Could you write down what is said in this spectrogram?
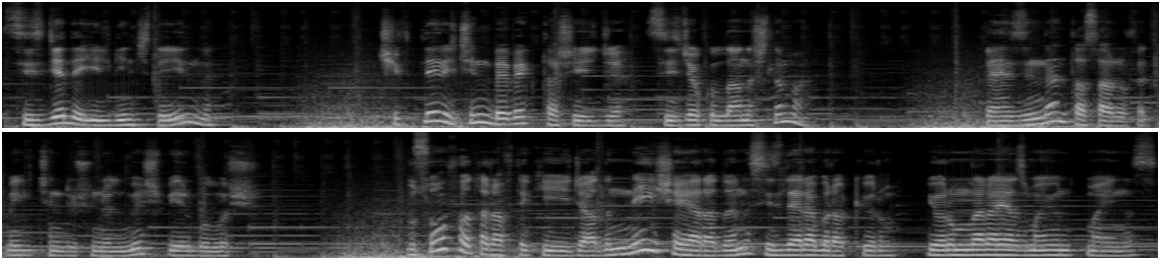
Sizce de ilginç değil mi? Çiftler için bebek taşıyıcı. Sizce kullanışlı mı? Benzinden tasarruf etmek için düşünülmüş bir buluş. Bu son fotoğraftaki icadın ne işe yaradığını sizlere bırakıyorum. Yorumlara yazmayı unutmayınız.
